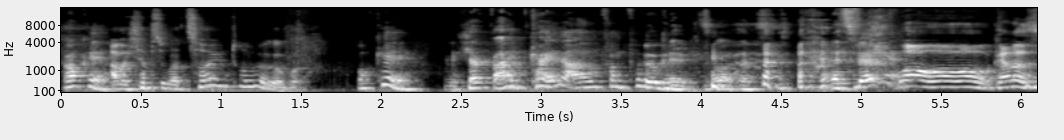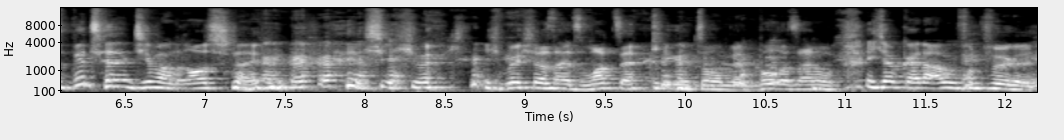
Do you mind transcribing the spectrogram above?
Okay, Aber ich habe es überzeugend drüber gebracht. okay. Ich habe halt keine Ahnung von Vögeln. So, es, es Wow, wow, wow, kann das bitte jemand rausschneiden? ich, ich, möchte, ich möchte das als WhatsApp-Klingelton mit Boris anrufen. Ich habe keine Ahnung von Vögeln.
